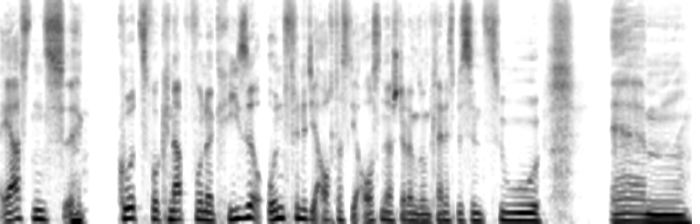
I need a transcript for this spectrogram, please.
erstens äh, kurz vor knapp vor einer Krise und findet ihr auch, dass die Außendarstellung so ein kleines bisschen zu, ähm,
